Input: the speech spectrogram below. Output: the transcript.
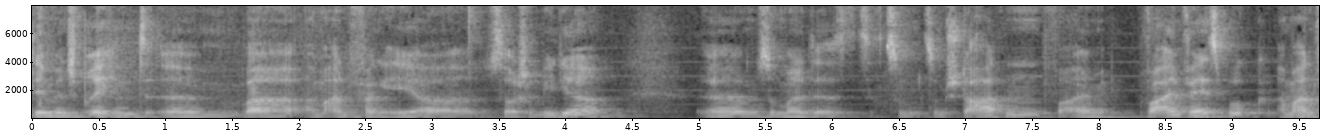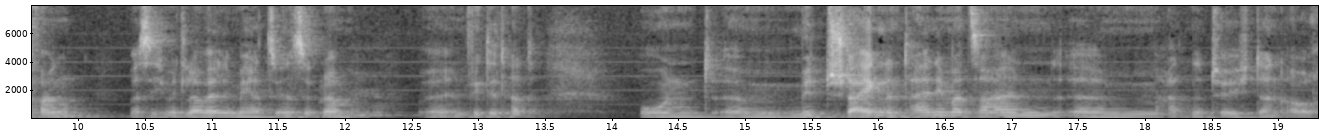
Dementsprechend ähm, war am Anfang eher Social Media ähm, so mal das, zum, zum Starten, vor allem, vor allem Facebook am Anfang, was sich mittlerweile mehr zu Instagram mhm. äh, entwickelt hat. Und ähm, mit steigenden Teilnehmerzahlen ähm, hat natürlich dann auch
